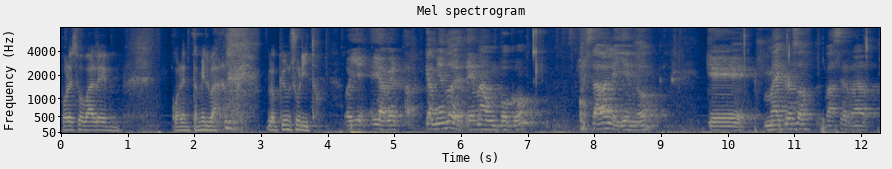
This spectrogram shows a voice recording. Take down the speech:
Por eso valen 40 mil baros, güey. lo que un surito. Oye, y a ver, cambiando de tema un poco, estaba leyendo que Microsoft va a cerrar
